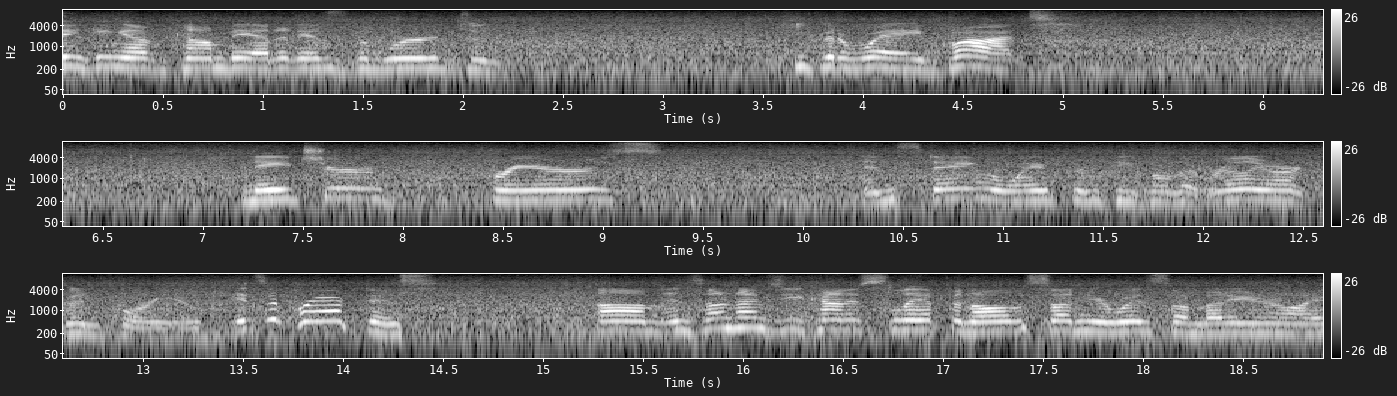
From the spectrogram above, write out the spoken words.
thinking of combated as the word to keep it away, but nature, prayers, and staying away from people that really aren't good for you. It's a practice. Um, and sometimes you kind of slip and all of a sudden you're with somebody and you're like,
